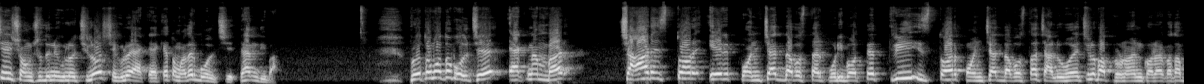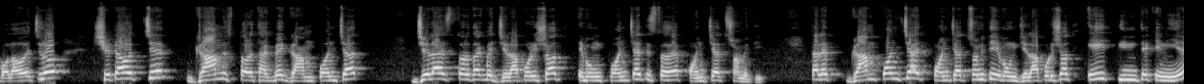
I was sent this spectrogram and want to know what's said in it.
সেই সংশোধনীগুলো ছিল, সেগুলো একে একে তোমাদের বলছি। ধ্যান দিবা। প্রথমত বলছে, এক নাম্বার, চার স্তর এর পঞ্চায়েত ব্যবস্থার পরিবর্তে ত্রি স্তর পঞ্চায়েত ব্যবস্থা চালু হয়েছিল বা প্রণয়ন করার কথা বলা হয়েছিল। সেটা হচ্ছে, গ্রাম স্তরে থাকবে গ্রাম পঞ্চায়েত, জেলা স্তরে থাকবে জেলা পরিষদ এবং পঞ্চায়েত স্তরে পঞ্চায়েত সমিতি। তাহলে গ্রাম পঞ্চায়েত পঞ্চায়েত সমিতি এবং জেলা পরিষদ এই তিনটেকে নিয়ে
